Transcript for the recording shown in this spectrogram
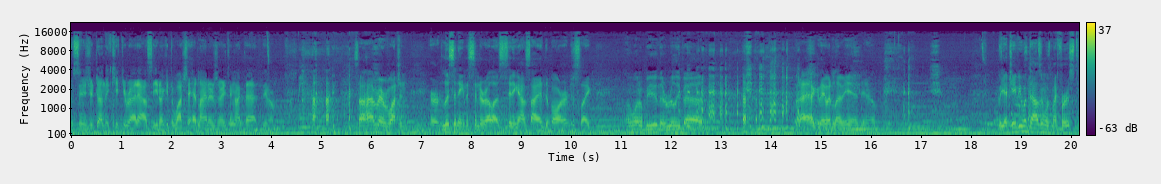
as soon as you're done, they kick you right out, so you don't get to watch the headliners or anything like that. You know. So I remember watching or listening to Cinderella sitting outside the bar, just like, I want to be in there really bad. but I, they wouldn't let me in, you know. But yeah, JV 1000 was my first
